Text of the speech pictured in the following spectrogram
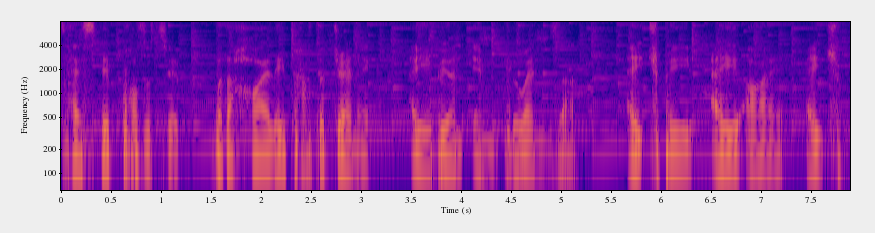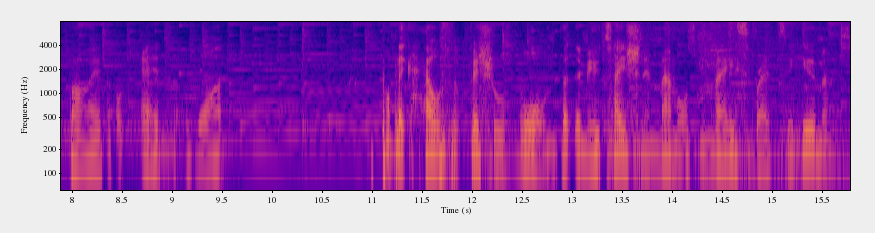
tested positive for the highly pathogenic avian influenza HPAI H5N1. Public health officials warned that the mutation in mammals may spread to humans,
